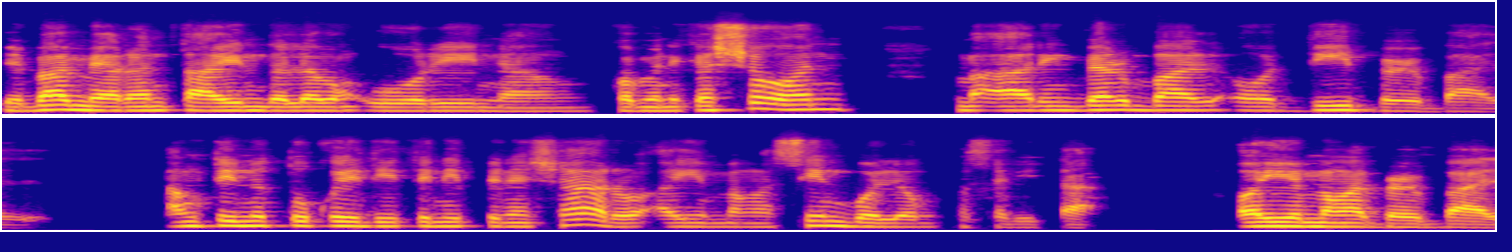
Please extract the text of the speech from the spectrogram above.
'Di ba? Meron tayong dalawang uri ng komunikasyon, maaring verbal o di-verbal. Ang tinutukoy dito ni Pinasyaro ay yung mga simbolong pasalita o yung mga verbal.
